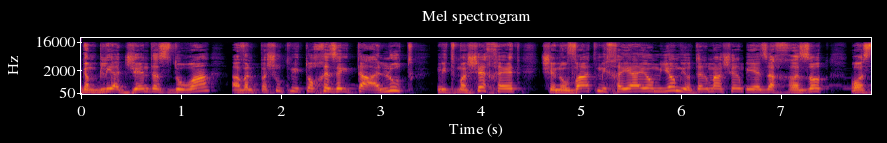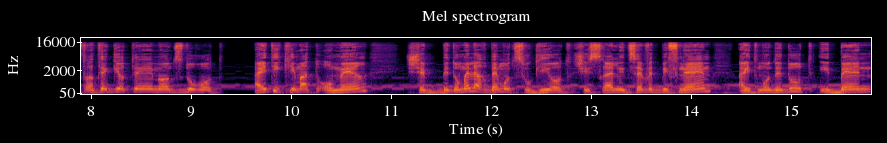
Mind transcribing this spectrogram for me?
גם בלי אג'נדה סדורה, אבל פשוט מתוך איזו התעלות מתמשכת שנובעת מחיי היום יום יותר מאשר מאיזה הכרזות או אסטרטגיות אה, מאוד סדורות. הייתי כמעט אומר שבדומה להרבה מאוד סוגיות שישראל ניצבת בפניהן, ההתמודדות היא בין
